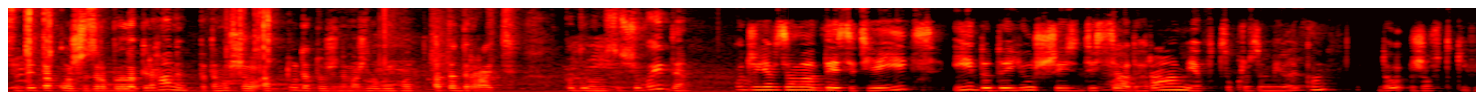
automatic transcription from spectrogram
Сюди також зробила пергамент, тому що оттуда теж неможливо його отодрати. Подивимося, що вийде. Отже, я взяла 10 яєць і додаю 60 грамів цукрозамінника до жовтків.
